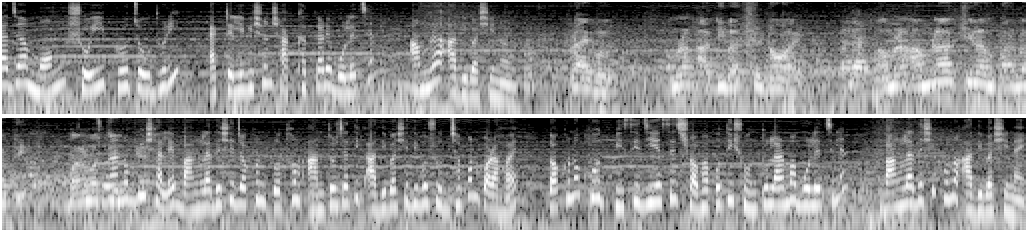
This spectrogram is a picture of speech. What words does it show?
রাজা মং সই প্রো চৌধুরী এক টেলিভিশন সাক্ষাৎকারে বলেছেন আমরা আদিবাসী নই। ট্রাইবাল আমরা আদিবাসী নয়। আমরা আমরা ছিলাম বার্মাতে। চুরানব্বই সালে বাংলাদেশে যখন প্রথম আন্তর্জাতিক আদিবাসী দিবস উদযাপন করা হয় তখনও খুদ পিসিজিএসএস সভাপতি সন্তু লার্মা বলেছিলেন বাংলাদেশে কোনো আদিবাসী নাই।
